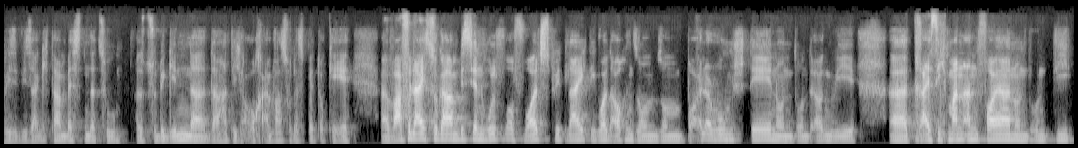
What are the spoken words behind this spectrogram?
wie, wie sage ich da am besten dazu? Also zu Beginn, da, da hatte ich auch einfach so das Bett, okay, äh, war vielleicht sogar ein bisschen Wolf of Wall Street-like. Ich wollte auch in so, einem, so einem Boiler Room stehen und, und irgendwie äh, 30 Mann anfeuern und, und die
